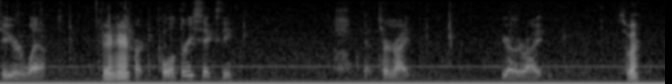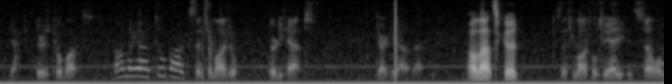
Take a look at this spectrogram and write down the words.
to your left. Through in here? Turn, pull a 360. Oh god, turn right. Your other right. This way? Yeah, there's a toolbox. Oh my god, toolbox. Sensor module. 30 caps. Gotta get out of that. Oh, that's good. Sensor modules, yeah, you can sell them.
